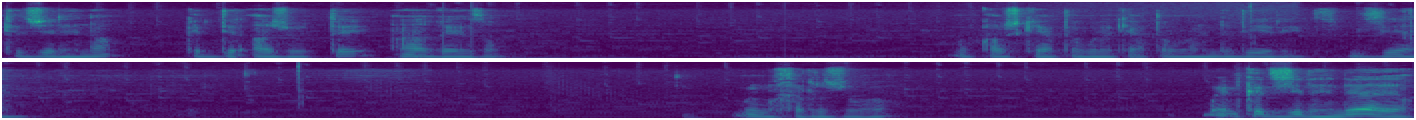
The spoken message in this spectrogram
كتجي لهنا. كدير ajouter un réseau مبقاوش كيعطيو ولا كيعطيوها هنا direct مزيان. المهم نخرجوها؟ المهم كتجي لهنايا.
